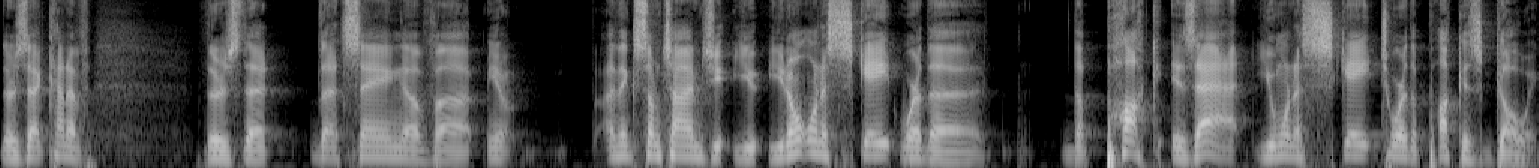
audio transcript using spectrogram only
There's that kind of there's that that saying of uh, you know I think sometimes you, you, you don't want to skate where the the puck is at. You want to skate to where the puck is going.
